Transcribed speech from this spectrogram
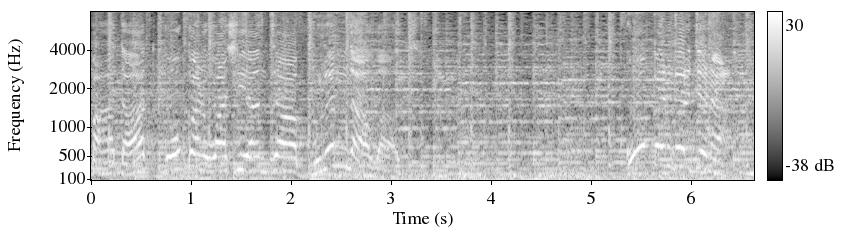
पाहतात कोकण वासियांचा बुलंद आवाज. कोकण गर्जना.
